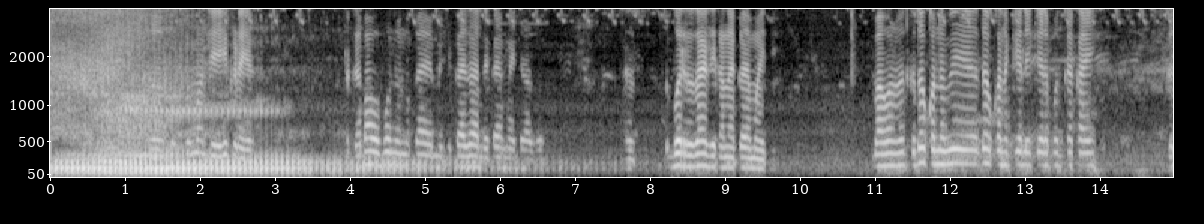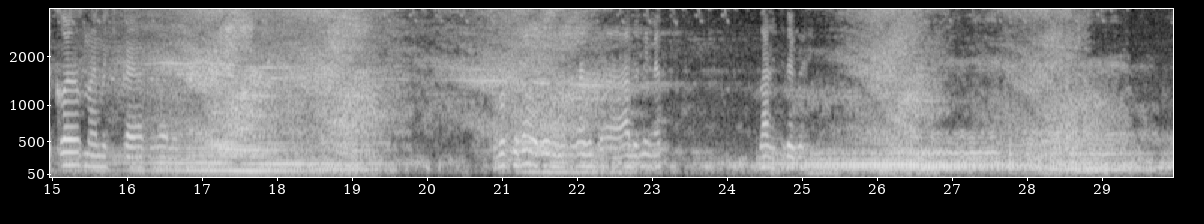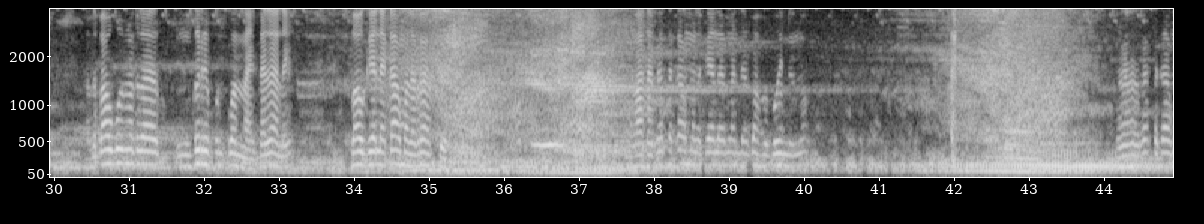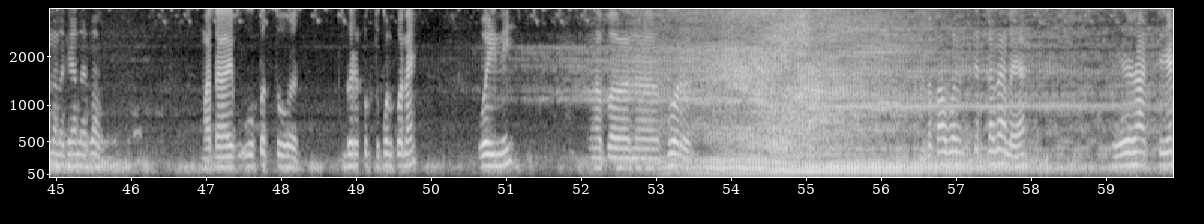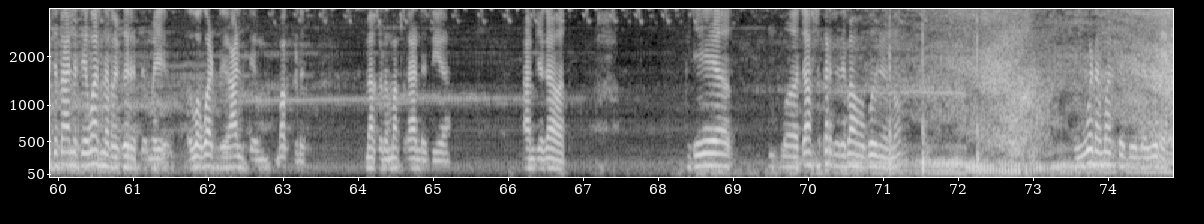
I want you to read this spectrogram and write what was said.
फक्त म्हणजे इकडे तर काय भावा बनवून काय म्हणजे काय झालं काय माहिती अजून? बरं झाले का नाही काय माहिती? भावानं इतकं दवाखानं बी दवाखानं केलं केलं पण काय काय? काय कळत नाही म्हणजे काय असं झालं बघतो आलो निघण्यात झालं तुझ्या घरी. भाऊ बोलून आता गरीब पण कोण नाही? काय झालंय? भाऊ गेलाय कामाला राहतो. आता आता कामाला गेलाय म्हणलं भाऊ बहिणीनं राहता कामाला गेलाय भाऊ. मग आता बघतो घरी बघतो कोण कोण आहे? वहिनी पण बोर भाऊ बोलून त्यात का झालं या हे रात- याच्यात आलं ते वाढणार घरी म्हणजे वा- आलं ते माकडं. माकडं माकडं आलं ते आमच्या गावात. ते जास्त करते ते भावा बहिणीनं. उड्या मारतात ते उड्या.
